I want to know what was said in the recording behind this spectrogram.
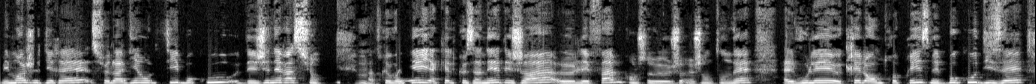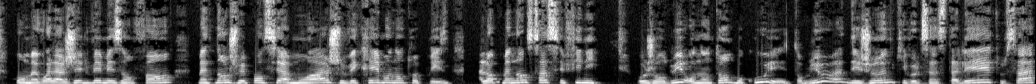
Mais moi, je dirais, cela vient aussi beaucoup des générations. Mmh. Parce que vous voyez, il y a quelques années déjà, euh, les femmes, quand j'entendais, elles voulaient euh, créer leur entreprise, mais beaucoup disaient, bon ben voilà, j'ai élevé mes enfants, maintenant je vais penser à moi, je vais créer mon entreprise. Alors que maintenant, ça, c'est fini. Aujourd'hui, on entend beaucoup, et tant mieux, hein, des jeunes qui veulent s'installer, tout ça.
